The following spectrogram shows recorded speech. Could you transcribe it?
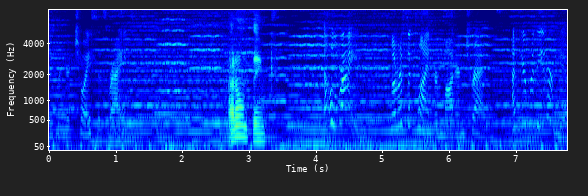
you for your choices, right? I don't think. Oh, right. Marissa Klein from Modern Trends. I'm here for the interview.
